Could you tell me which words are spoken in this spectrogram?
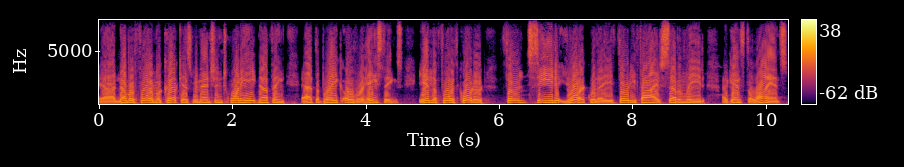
Uh, number four McCook, as we mentioned, 28 nothing at the break over Hastings in the fourth quarter. Third seed York with a 35-7 lead against Alliance.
